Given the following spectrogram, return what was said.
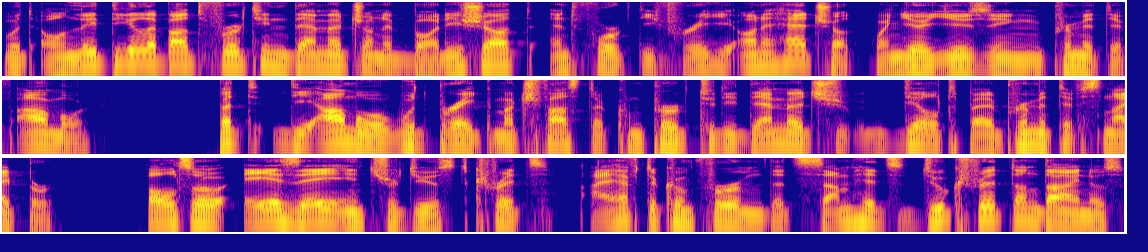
would only deal about 13 damage on a body shot and 43 on a headshot when you're using primitive armor. But the armor would break much faster compared to the damage dealt by a primitive sniper. Also, ASA introduced crit. I have to confirm that some hits do crit on dinos,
